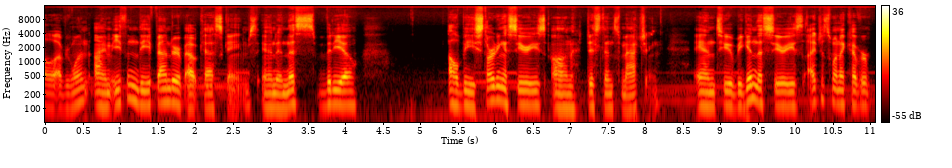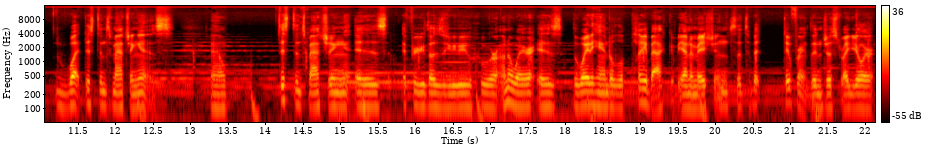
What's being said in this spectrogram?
Hello everyone, I'm Ethan, the founder of Outcast Games, and in this video, I'll be starting a series on distance matching. And to begin this series, I just want to cover what distance matching is. Now, distance matching is, if for those of you who are unaware, is the way to handle the playback of animations that's a bit different than just regular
